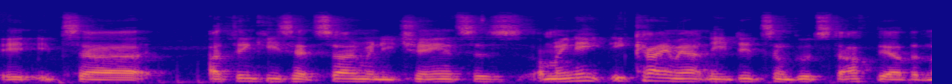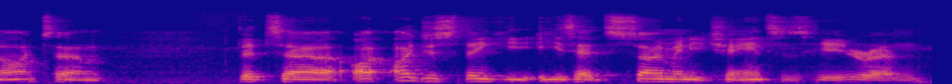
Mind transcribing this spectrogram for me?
it, it's uh, I think he's had so many chances. I mean, he, he came out and he did some good stuff the other night. Um, but uh, I, I, just think he, he's had so many chances here, and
